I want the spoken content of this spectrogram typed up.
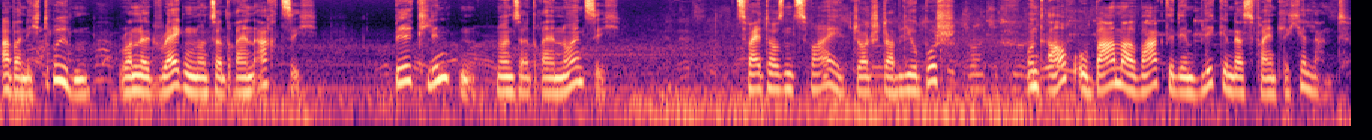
aber nicht drüben. Ronald Reagan 1983. Bill Clinton 1993. 2002 George W. Bush. Und auch Obama wagte den Blick in das feindliche Land.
